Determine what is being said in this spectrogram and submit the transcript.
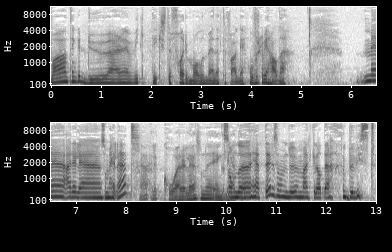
Hva tenker du er det viktigste formålet med dette faget? Hvorfor skal vi ha det? med RLE som helhet. Ja, eller KRLE, som det egentlig som heter. det heter, som du merker at jeg bevisst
